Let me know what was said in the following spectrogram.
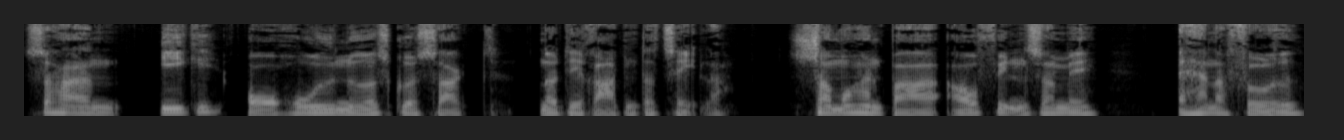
så har han ikke overhovedet noget at skulle have sagt, når det er retten, der taler. Så må han bare affinde sig med, at han har fået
